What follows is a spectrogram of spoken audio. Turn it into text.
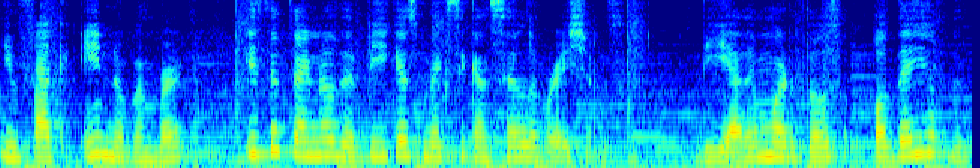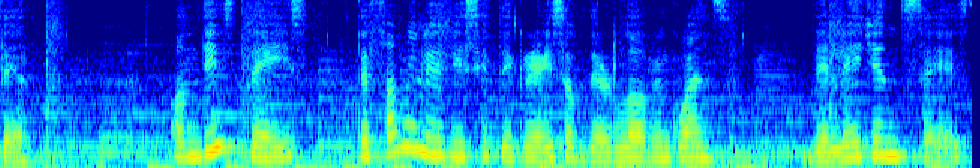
in fact in November, is the time of the biggest Mexican celebrations, Dia de Muertos or Day of the Dead. On these days, the families visit the graves of their loved ones. The legend says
